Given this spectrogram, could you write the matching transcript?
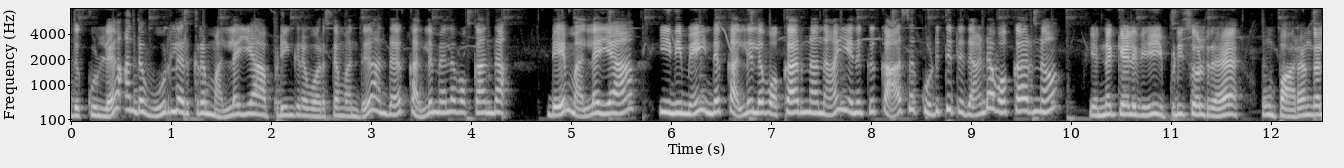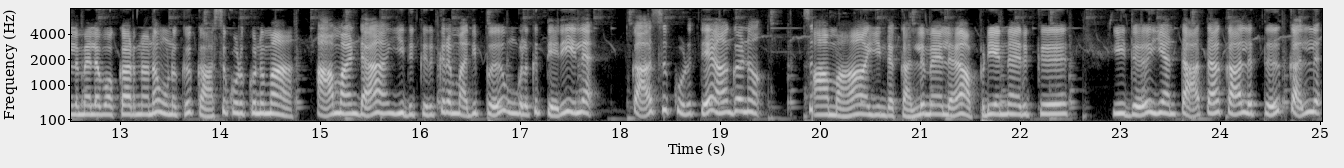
அதுக்குள்ள அந்த ஊர்ல இருக்கிற மல்லையா அப்படிங்கிற ஒருத்தன் வந்து அந்த கல்லு மேல உக்காந்தான். டே மல்லையா இனிமே இந்த கல்லுல உக்காருனானா எனக்கு காசை கொடுத்துட்டு தாண்டா உக்காரணும். என்ன கேள்வி இப்படி சொல்ற? உன் பாறாங்கல்லு மேல உக்காருனானா உனக்கு காசு கொடுக்கணுமா? ஆமாண்டா இதுக்கு இருக்கிற மதிப்பு உங்களுக்கு தெரியல. காசு கொடுத்தே ஆகணும். ஆமா இந்த கல்லு மேல அப்படி என்ன இருக்கு? இது என் தாத்தா காலத்து கல்லு.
